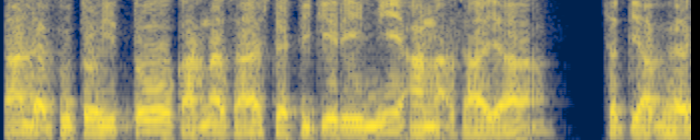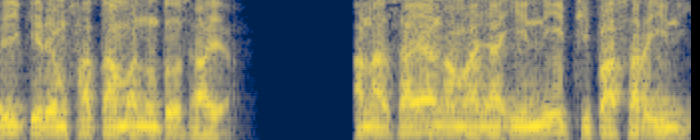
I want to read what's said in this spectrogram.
saya tidak butuh itu karena saya sudah dikirimi anak saya setiap hari kirim khataman untuk saya. Anak saya namanya ini di pasar ini.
